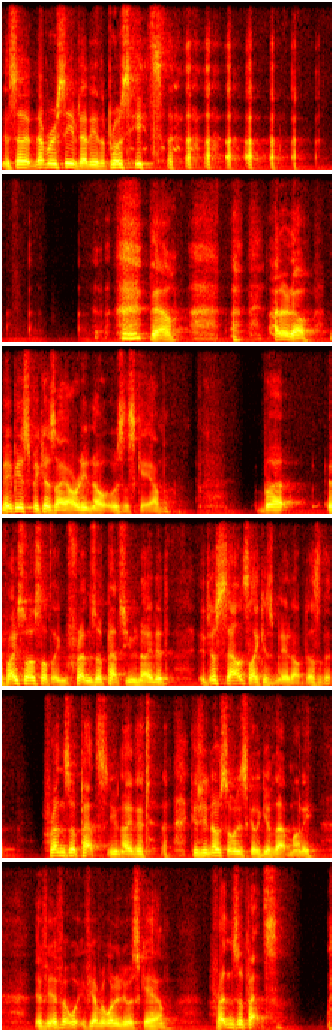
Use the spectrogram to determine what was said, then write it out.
and said it never received any of the proceeds. now, I don't know. Maybe it's because I already know it was a scam. But if I saw something, Friends of Pets United, it just sounds like it's made up, doesn't it? Friends of Pets United, because you know somebody's going to give that money. If you, if, it, if you ever want to do a scam, Friends of Pets.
